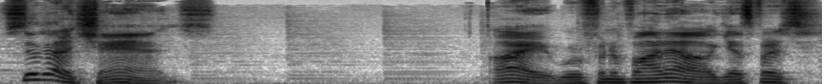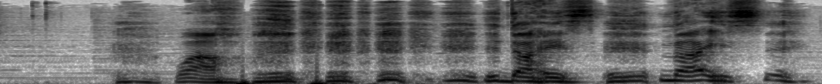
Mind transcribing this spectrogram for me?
Still got a chance. All right, we're finna find out. I guess first. Wow. nice. Nice.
